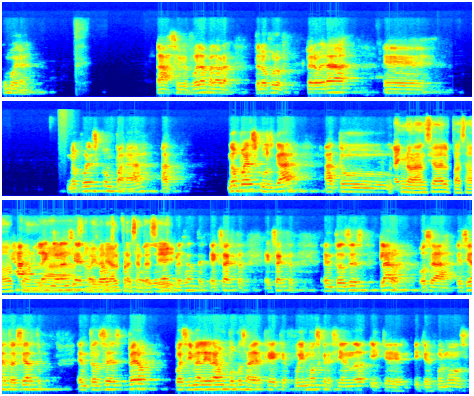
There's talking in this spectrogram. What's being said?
¿cómo era? Ah, se me fue la palabra, te lo juro, pero era, no puedes comparar, no puedes juzgar a tu... La ignorancia del pasado con la, ignorancia del sabiduría del presente, sí. presente. Exacto, exacto. Entonces, claro, o sea, es cierto, es cierto. Entonces, pero pues sí me alegra un poco saber que, que fuimos creciendo y que, y que fuimos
